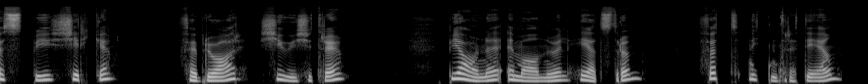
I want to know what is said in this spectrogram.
Østby kirke Februar 2023 Bjarne Emanuel Hedstrøm Født 1931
